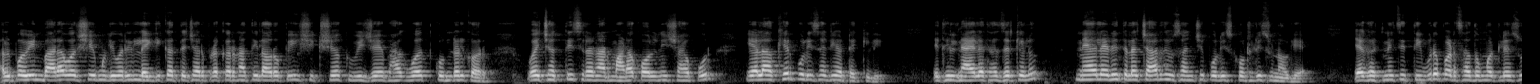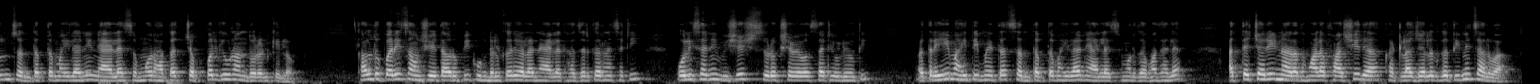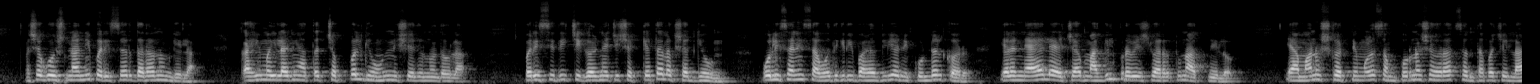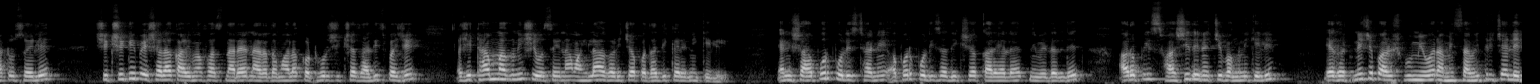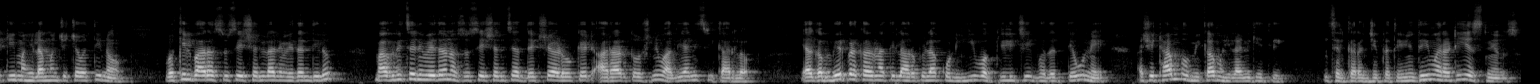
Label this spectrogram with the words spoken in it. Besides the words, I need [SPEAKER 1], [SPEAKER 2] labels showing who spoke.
[SPEAKER 1] अल्पवयीन बारा वर्षीय मुलीवरील लैंगिक अत्याचार प्रकरणातील आरोपी शिक्षक विजय भागवत कुंडलकर वय छत्तीस राहणार माडा कॉलनी शहापूर याला अखेर पोलिसांनी अटक केली. येथील न्यायालयात हजर केलं. न्यायालयाने त्याला चार दिवसांची पोलीस कोठडी सुनावली आहे. या घटनेचे तीव्र पडसाद उमटले असून संतप्त महिलांनी न्यायालयासमोर हातात चप्पल घेऊन आंदोलन केलं. काल दुपारी संशयित आरोपी कुंडलकर याला न्यायालयात हजर करण्यासाठी पोलिसांनी विशेष सुरक्षा व्यवस्था ठेवली होती. मात्र ही माहिती मिळताच संतप्त महिला न्यायालयासमोर जमा झाल्या. अत्याचारी नराधमाला फाशी द्या खटला जलद गतीने चालवा अशा घोषणांनी परिसर दणाणून गेला. काही महिलांनी हातात चप्पल घेऊन निषेध नोंदवला. परिस्थिती चिघळण्याची शक्यता लक्षात घेऊन पोलिसांनी सावधगिरी बाळगली आणि कुंडलकर याला न्यायालयाच्या मागील प्रवेशद्वारातून आत नेलं. या मानुष घटनेमुळे संपूर्ण शहरात संतापाची लाट उसळली शिक्षकी पेशाला काळीमा फासणाऱ्या नराधमाला कठोर शिक्षा झालीच पाहिजे अशी ठाम मागणी शिवसेना महिला आघाडीच्या पदाधिकाऱ्यांनी केली. यांनी शहापूर पोलीस ठाणे अपर पोलीस अधीक्षक कार्यालयात निवेदन देत आरोपीस फाशी देण्याची मागणी केली. या घटनेच्या पार्श्वभूमीवर आम्ही सावित्रीच्या लेखी महिला मंचच्या वतीनं वकील बार असोसिएशनला निवेदन दिलं. मागणीचे निवेदन असोसिएशनचे अध्यक्ष ॲडव्होकेट आर आर तोष्णीवाल यांनी स्वीकारलं. या गंभीर प्रकरणातील आरोपीला कोणीही वकिलीची मदत देऊ नये अशी ठाम भूमिका महिलांनी घेतली. उचलकरांची प्रतिनिधी मराठी एस न्यूज.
